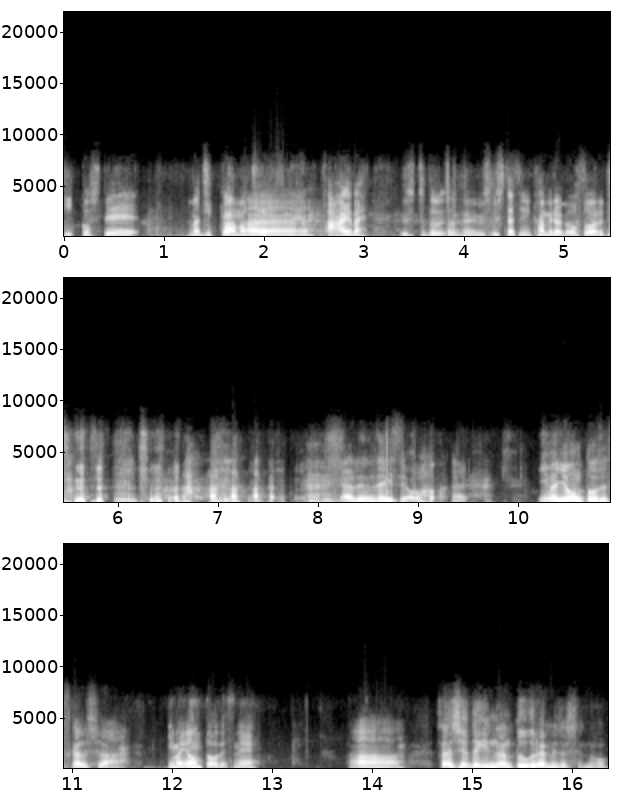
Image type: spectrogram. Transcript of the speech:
引っ越して、まあ、実家は町田ですはいね。あー、やばい。牛ちょっと、そうですね、牛牛たちにカメラが襲われて。る。いや、全然いいですよ。はい。今4頭ですか、牛は？今4頭ですね。ああ、最終的に何頭ぐらい目指してんの？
